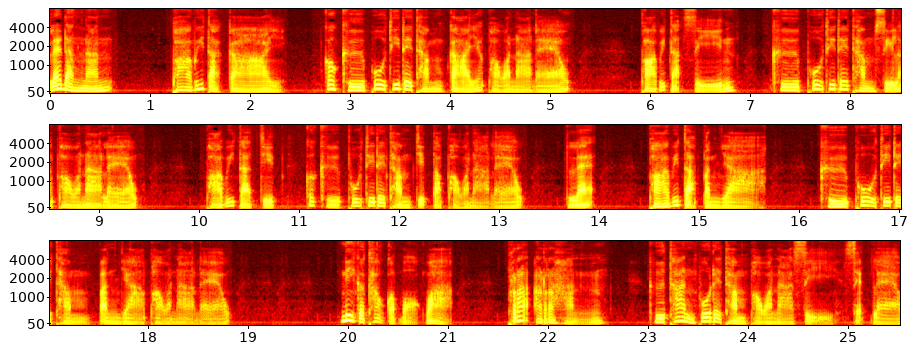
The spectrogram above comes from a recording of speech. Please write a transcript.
และดังนั้น ภาวิตากายก็คือผู้ที่ได้ทำกายภาวนาแล้ว ภาวิตาศีลคือผู้ที่ได้ทำศีลภาวนาแล้ว ภาวิตาจิตก็คือผู้ที่ได้ทำจิตตภาวนาแล้ว และภาวิตาปัญญา คือผู้ที่ได้ทำปัญญาภาวนาแล้ว นี่ก็เท่ากับบอกว่า พระอรหันต์คือท่านผู้ได้ทำภาวนาสี่เสร็จแล้ว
